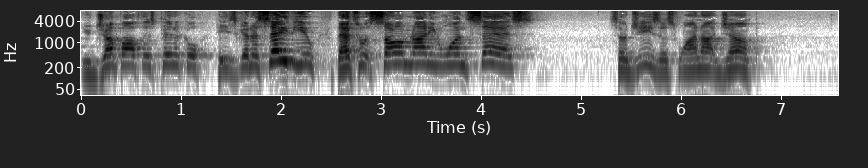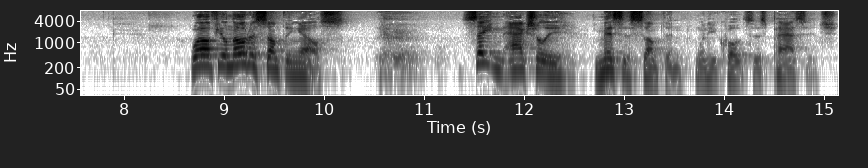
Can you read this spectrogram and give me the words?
you jump off this pinnacle, He's going to save you. That's what Psalm 91 says. So, Jesus, why not jump? Well, if you'll notice something else, Satan actually misses something when he quotes this passage.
